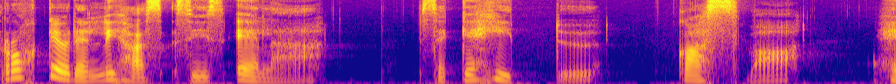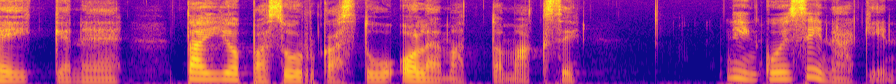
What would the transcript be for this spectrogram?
Rohkeuden lihas siis elää. Se kehittyy, kasvaa, heikkenee tai jopa surkastuu olemattomaksi, niin kuin sinäkin.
